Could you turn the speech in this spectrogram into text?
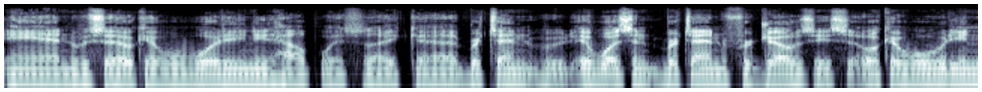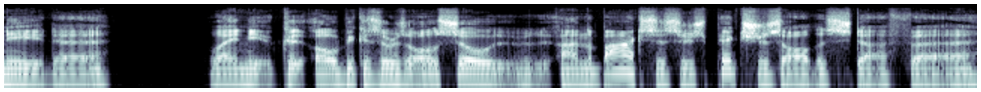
And we said, okay, well, what do you need help with? Like, uh, pretend, it wasn't pretend for Josie. So, okay, well, what do you need? Uh, well, I need, oh, because there was also on the boxes, there's pictures, all this stuff. Uh,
